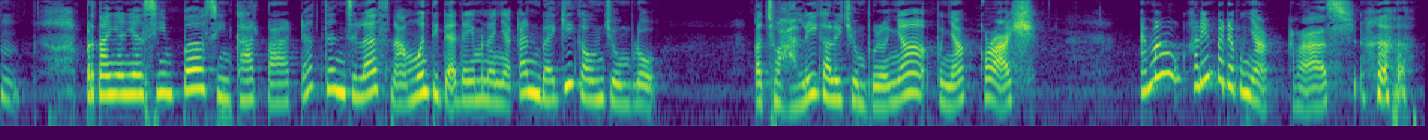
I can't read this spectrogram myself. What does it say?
Hmm. Pertanyaan yang simple, singkat, padat, dan jelas, namun tidak ada yang menanyakan bagi kaum jomblo kecuali kalau jomblonya punya crush. Emang kalian pada punya crush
